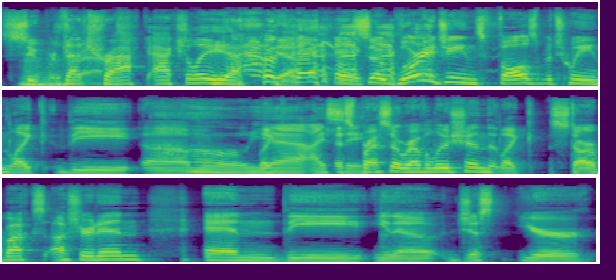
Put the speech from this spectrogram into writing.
super Is that track actually? Yeah. Okay. Yeah. so Gloria Jean's falls between like the um oh like, yeah, I see. espresso revolution that like Starbucks ushered in and the you know just your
